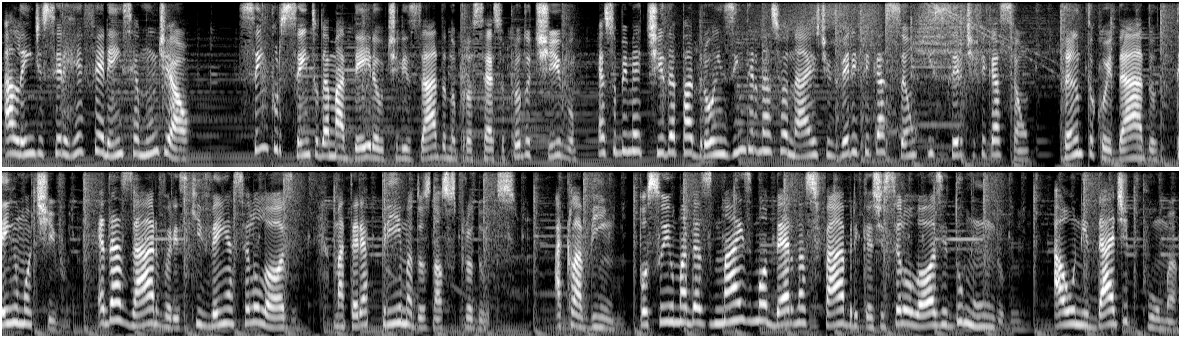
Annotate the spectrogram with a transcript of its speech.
além de ser referência mundial. 100% da madeira utilizada no processo produtivo é submetida a padrões internacionais de verificação e certificação. Tanto cuidado tem um motivo. É das árvores que vem a celulose, matéria-prima dos nossos produtos. A Clavin possui uma das mais modernas fábricas de celulose do mundo, a Unidade Puma,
